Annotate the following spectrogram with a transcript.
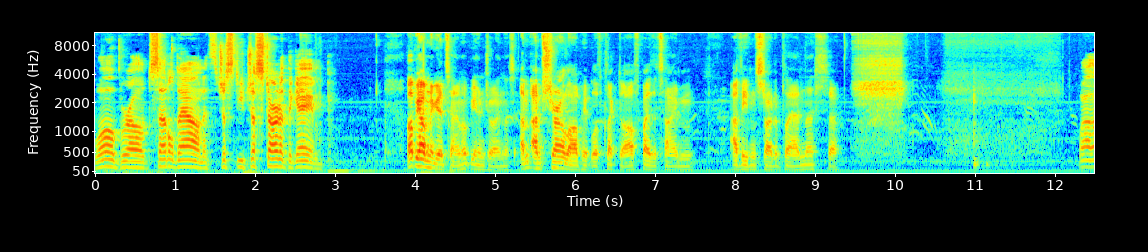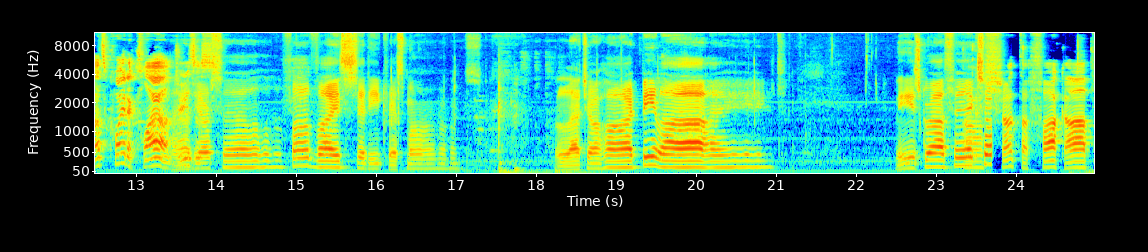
Whoa, bro, settle down. It's just you just started the game. Hope you're having a good time. Hope you're enjoying this. I'm, I'm sure a lot of people have clicked off by the time I've even started playing this. So Wow, that's quite a cloud. have Jesus. yourself a Vice City Christmas. Let your heart be light. These graphics Oh, shut the fuck up.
